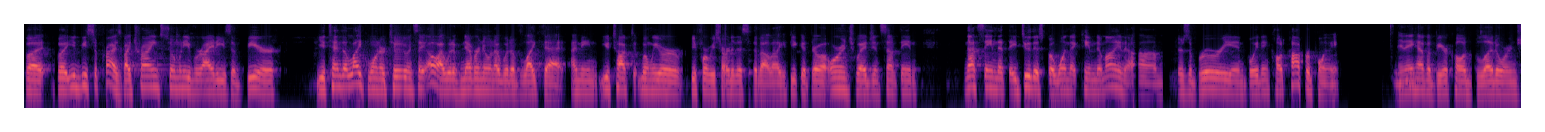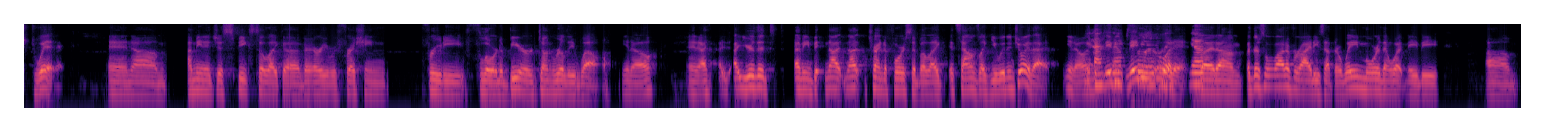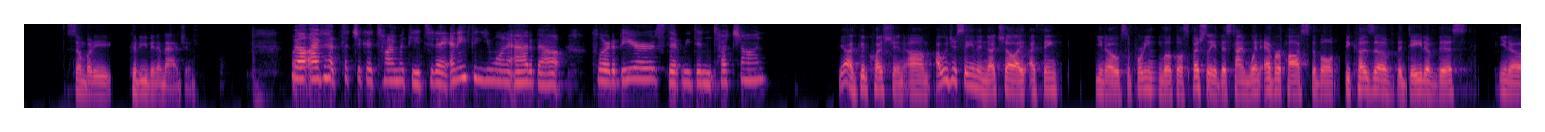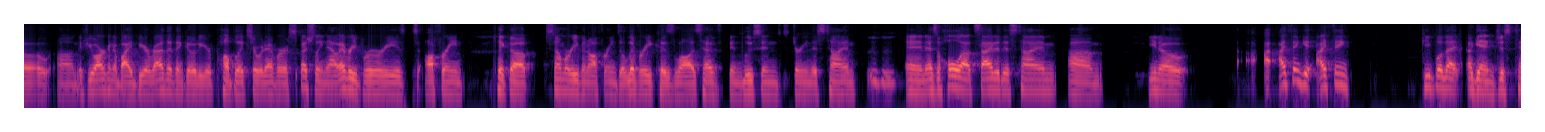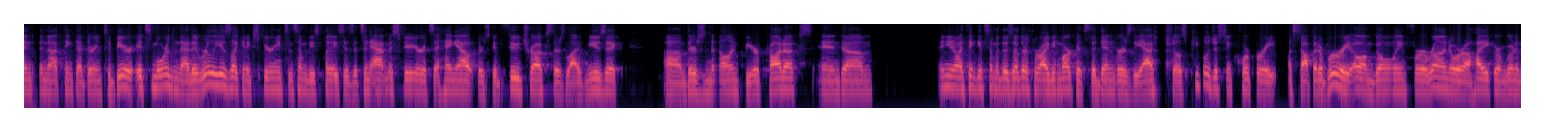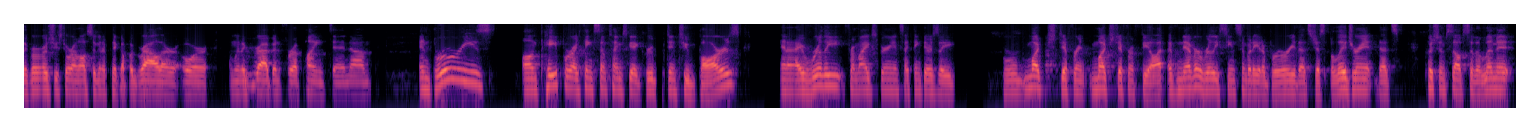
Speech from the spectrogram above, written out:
but but you'd be surprised by trying so many varieties of beer you tend to like one or two and say oh i would have never known i would have liked that. I mean you talked when we were before we started this about like if you could throw an orange wedge in something not saying that they do this but one that came to mind um, there's a brewery in Boynton called copper point and they have a beer called blood orange wit. And um, i mean it just speaks to like a very refreshing fruity florida beer done really well you know and I, I you're the i mean not not trying to force it but like it sounds like you would enjoy that you know Yes, maybe maybe you wouldn't Yep. but um but there's a lot of varieties out there way more than what maybe um somebody could even imagine Well, I've had such a good time with you today. Anything you want to add about Florida beers that we didn't touch on? Yeah, good question. Um, I would just say, in a nutshell, I, I think you know supporting local, especially at this time, whenever possible, because of the date of this. You know, um, if you are going to buy beer, rather than go to your Publix or whatever, especially now, every brewery is offering pickup. Some are even offering delivery because laws have been loosened during this time hmm and as a whole outside of this time um, you know I, I think it, i think people that again just tend to not think that they're into beer it's more than that. It really is like an experience in some of these places. It's an atmosphere it's a hangout there's good food trucks there's live music um, there's non-beer products and um, and you know i think in some of those other thriving markets the denvers the asheville's people just incorporate a stop at a brewery. Oh i'm going for a run or a hike or i'm going to the grocery store i'm also going to pick up a growler or i'm going to Mhm. grab in for a pint. And um, and breweries on paper i think sometimes get grouped into bars. And i really from my experience i think there's a much different much different feel. I've never really seen somebody at a brewery that's just belligerent that's pushed themselves to the limit.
